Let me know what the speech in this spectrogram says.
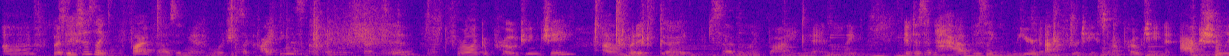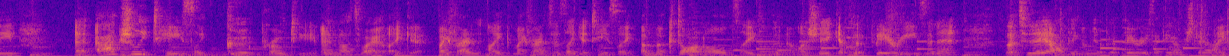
Um, but this is like 5,000 yen, which is like I think is kind of expensive for like a protein shake. Um, but it's good, so I've been like buying it and like it doesn't have this like weird aftertaste of a protein. It actually actually tastes like good protein and that's why I like it. My friend like my friend says like it tastes like a McDonald's like vanilla shake. I put berries in it but today I don't think I'm gonna put berries. I think I'm just gonna like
